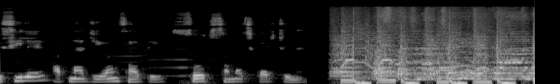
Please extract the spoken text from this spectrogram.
इसीलिए अपना जीवन साथी सोच समझ कर चुने। Llegar.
